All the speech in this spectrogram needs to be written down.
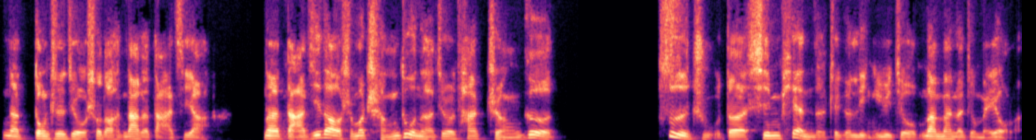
那东芝就受到很大的打击啊。那打击到什么程度呢？就是它整个。自主的芯片的这个领域就慢慢的就没有了，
